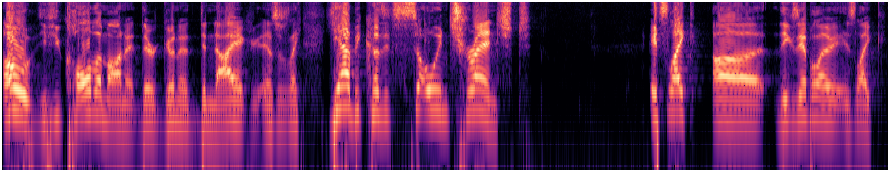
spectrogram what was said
oh if you call them on it they're gonna deny it. It's just like yeah because it's so entrenched. It's like uh the example I, is like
